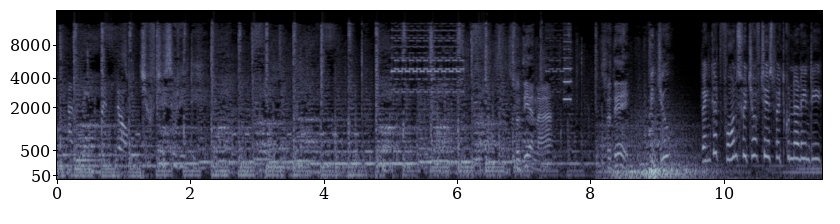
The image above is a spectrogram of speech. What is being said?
స్విచ్ ఆఫ్ చేశాడేంటి? శృతి అన్న Shruti. Vijju Venkat phone switch off చేసి పెట్టుకున్నాడేంటి?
